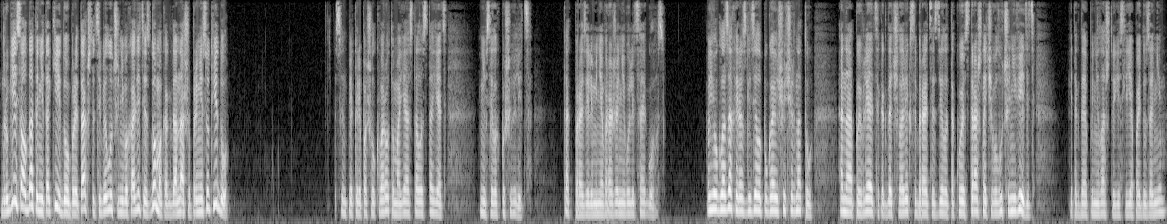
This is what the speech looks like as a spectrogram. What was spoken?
Другие солдаты не такие добрые, так что тебе лучше не выходить из дома, когда наши принесут еду». Сын пекаря пошел к воротам, а я осталась стоять, не в силах пошевелиться. Так поразили меня выражение его лица и голос. В его глазах я разглядела пугающую черноту. Она появляется, когда человек собирается сделать такое страшное, чего лучше не видеть. И тогда я поняла, что если я пойду за ним,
